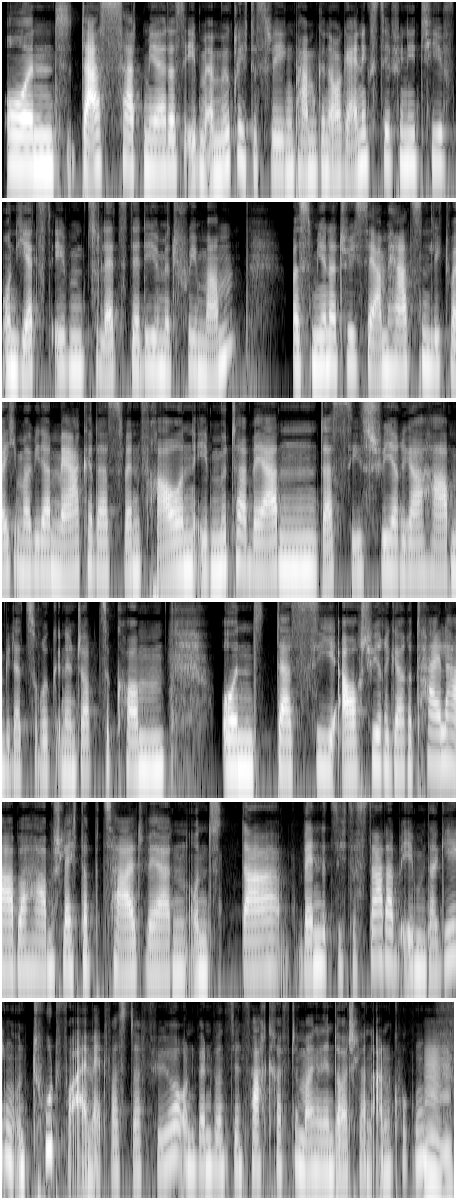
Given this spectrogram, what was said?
Und das hat mir das eben ermöglicht, deswegen Pumpkin Organics definitiv. Und jetzt eben zuletzt der Deal mit Free Mom, was mir natürlich sehr am Herzen liegt, weil ich immer wieder merke, dass wenn Frauen eben Mütter werden, dass sie es schwieriger haben, wieder zurück in den Job zu kommen und dass sie auch schwierigere Teilhabe haben, schlechter bezahlt werden. Und da wendet sich das Startup eben dagegen und tut vor allem etwas dafür. Und wenn wir uns den Fachkräftemangel in Deutschland angucken, mhm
